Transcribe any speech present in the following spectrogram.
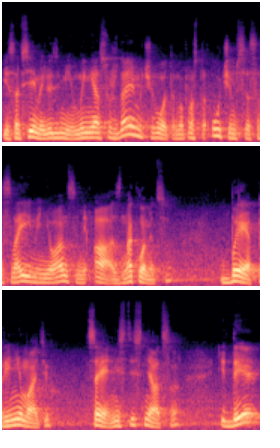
и со всеми людьми, мы не осуждаем чего-то, мы просто учимся со своими нюансами, а, знакомиться, б, принимать их, с, не стесняться, и д,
